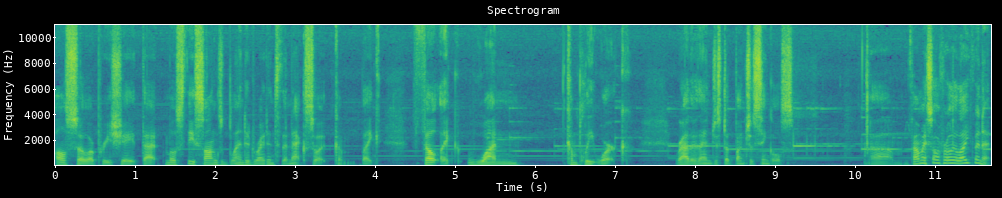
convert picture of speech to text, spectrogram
also appreciate that most of these songs blended right into the next, so it com- like felt like one complete work rather than just a bunch of singles. Um, found myself really liking it,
